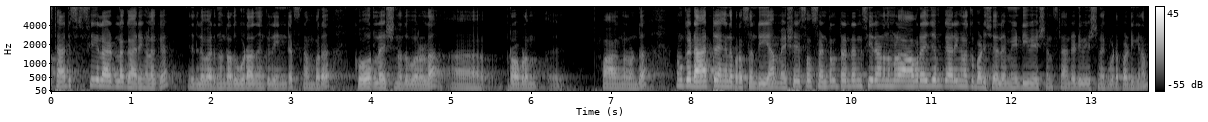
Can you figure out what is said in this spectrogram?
സ്റ്റാറ്റിസ്റ്റിക്കലായിട്ടുള്ള കാര്യങ്ങളൊക്കെ ഇതിൽ വരുന്നുണ്ട്. അതുകൂടാതെ നിങ്ങൾക്ക് ഇൻഡെക്സ് നമ്പർ കോറിലേഷൻ അതുപോലുള്ള പ്രോബ്ലം ഭാഗങ്ങളുണ്ട്. നമുക്ക് ഡാറ്റ എങ്ങനെ പ്രസന്റ് ചെയ്യാം? മെഷേഴ്സ് ഓഫ് സെൻട്രൽ ടെൻഡൻസിയിലാണ് നമ്മൾ ആവറേജും കാര്യങ്ങളൊക്കെ പഠിച്ചല്ലേ മീൻ ഡീവിയേഷൻ സ്റ്റാൻഡേർഡ് ഡീവിയേഷൻ ഒക്കെ ഇവിടെ പഠിക്കണം.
